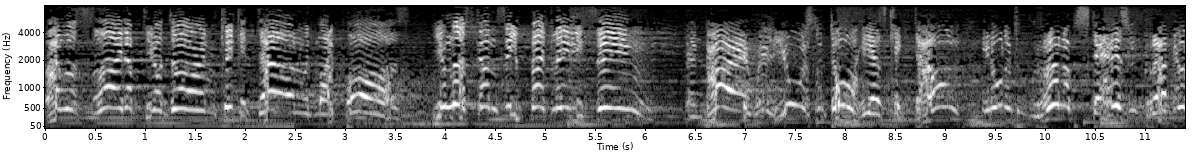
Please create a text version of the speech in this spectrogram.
I will slide up to your door and kick it down with my paws. You must come see Fat Lady sing. And I will use the door he has kicked down in order to run upstairs and grab your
